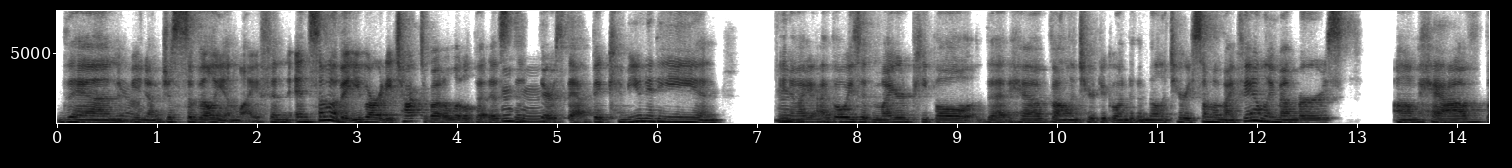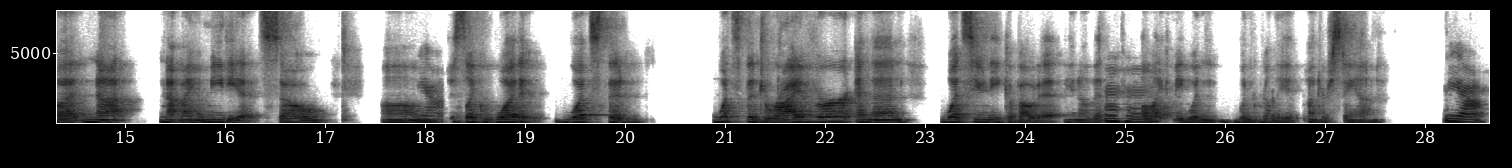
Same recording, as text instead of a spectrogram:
than yeah. you know just civilian life and and some of it you've already talked about a little bit is mm-hmm. that there's that big community and you know mm-hmm. I, have always admired people that have volunteered to go into the military some of my family members um, have but not not my immediate so um, yeah. just like what what's the what's the driver and then what's unique about it you know that mm-hmm. people like me wouldn't wouldn't really understand yeah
